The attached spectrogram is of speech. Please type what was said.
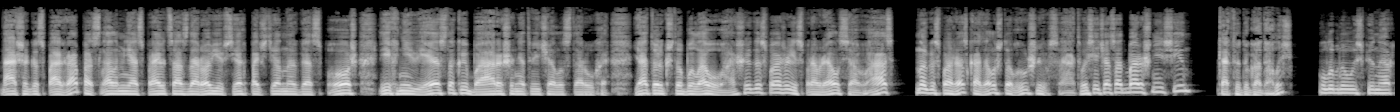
«Наша госпожа послала меня справиться о здоровье всех почтенных госпож, их невесток и барышень», — отвечала старуха. «Я только что была у вашей госпожи и справлялась о вас, но госпожа сказала, что вы ушли в сад. Вы сейчас от барышни Син? Как ты догадалась?» — улыбнулась Пинер.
